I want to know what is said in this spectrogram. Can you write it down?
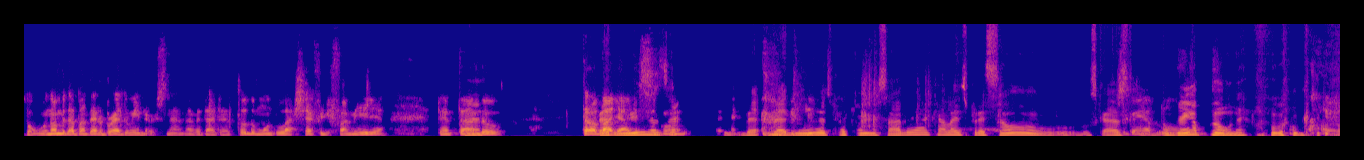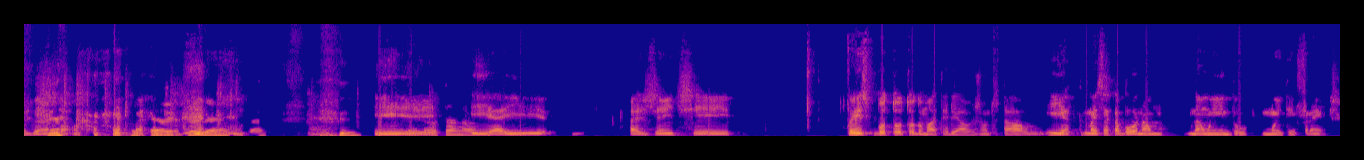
bom, o nome da banda era Breadwinners, né? Na verdade, era todo mundo lá, chefe de família, tentando é trabalhar de segunda. Bad para quem não sabe, é aquela expressão, os caras. Ganha-pão. O ganha-pão, né? O, é, ganha-pão. e, e aí a gente fez, botou todo o material junto tal, e, mas acabou não, não indo muito em frente.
